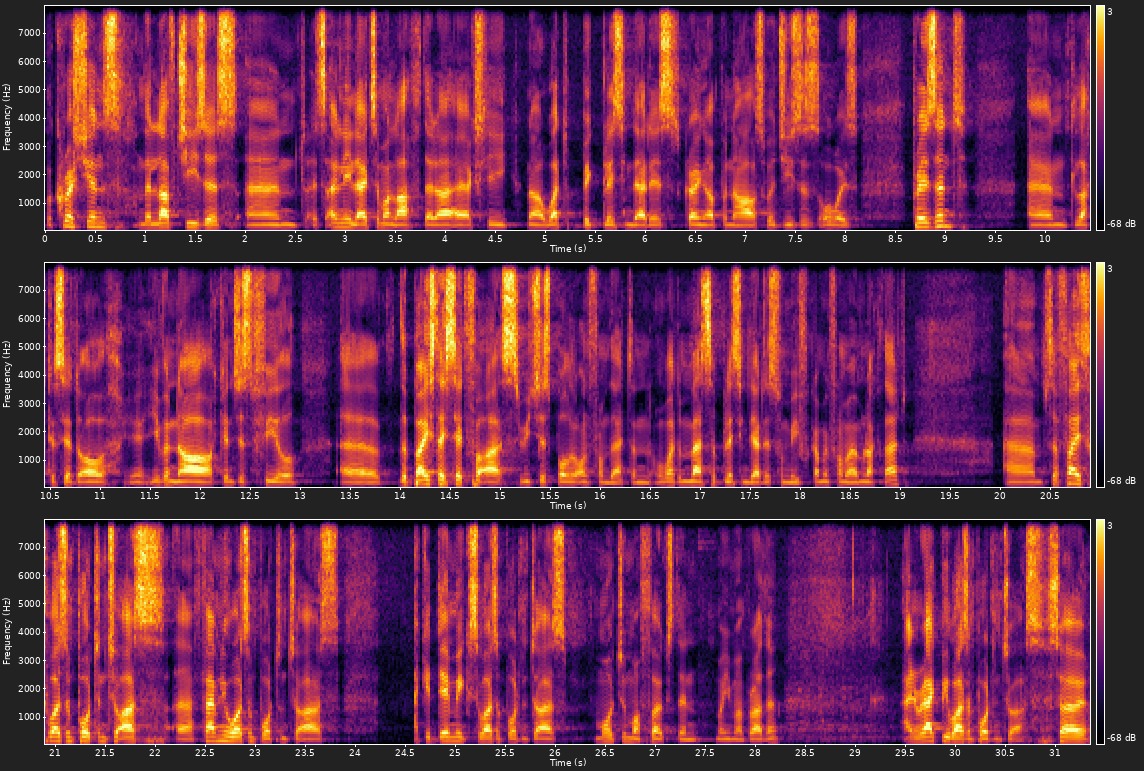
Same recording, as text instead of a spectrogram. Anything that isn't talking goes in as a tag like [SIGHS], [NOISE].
were Christians and they loved Jesus. And it's only later in my life that I actually know what a big blessing that is, growing up in a house where Jesus is always present. And like I said, oh, yeah, even now I can just feel uh, the base they set for us. We just build on from that. And what a massive blessing that is for me for coming from home like that. Um, so faith was important to us. Uh, family was important to us. Academics was important to us. More to my folks than me, my brother. And rugby was important to us. So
